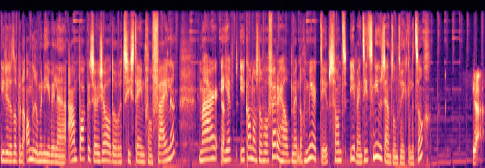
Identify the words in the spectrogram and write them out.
jullie dat op een andere manier willen aanpakken. Sowieso al door het systeem van veilen. Maar ja. je, hebt, je kan ons nog wel verder helpen met nog meer tips. Want je bent iets nieuws aan het ontwikkelen, toch? Ja,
